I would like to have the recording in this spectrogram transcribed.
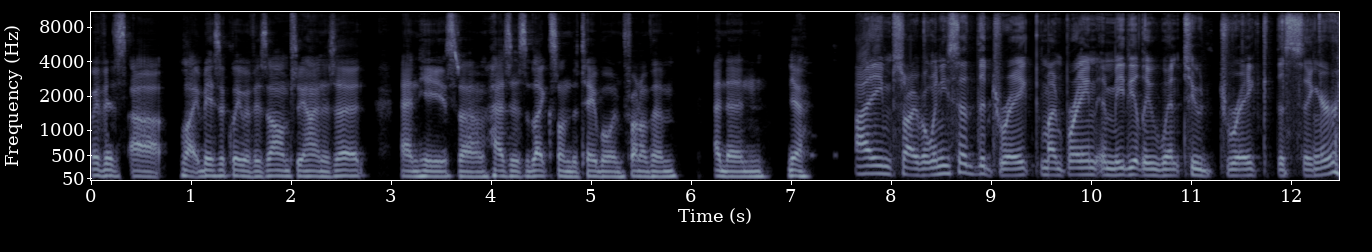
with his uh like basically with his arms behind his head and he's uh, has his legs on the table in front of him and then yeah I'm sorry, but when you said the Drake, my brain immediately went to Drake the singer.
